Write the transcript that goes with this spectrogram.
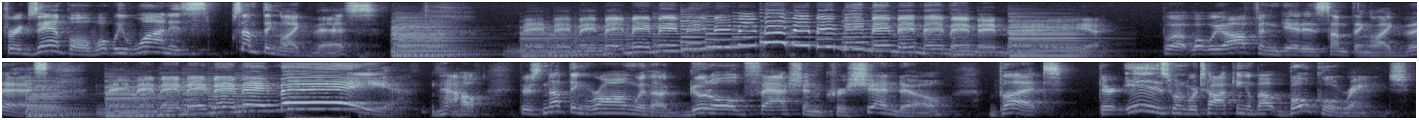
For example, what we want is something like this. May, may, may, may, may, may, may, may, may, may, may, may, may, may, may, may. But what we often get is something like this. May, may, may, may, may, may, may. Now, there's nothing wrong with a good old fashioned crescendo, but there is when we're talking about vocal range.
